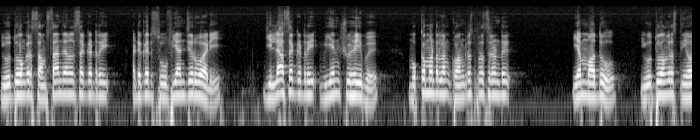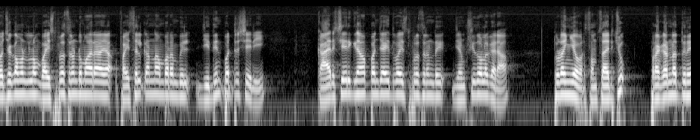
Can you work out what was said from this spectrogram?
യൂത്ത് കോൺഗ്രസ് സംസ്ഥാന general secretary advocate Sufiyan Cheruvadi ജില്ലാ സെക്രട്ടറി വി എൻ ഷുഹൈബ് മുക്കമണ്ഡലം Congress president M Madhu youth Congress നിയോജക മണ്ഡലം വൈസ് പ്രസിഡന്റുമാരായ ഫൈസൽ കണ്ണാമ്പറമ്പിൽ ജിതിൻ പൊറ്റശ്ശേരി കാരശ്ശേരി ഗ്രാമപഞ്ചായത്ത് വൈസ് പ്രസിഡന്റ് ജംഷീദ് ഒളകര തുടങ്ങിയവർ സംസാരിച്ചു. പ്രകടനത്തിന്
